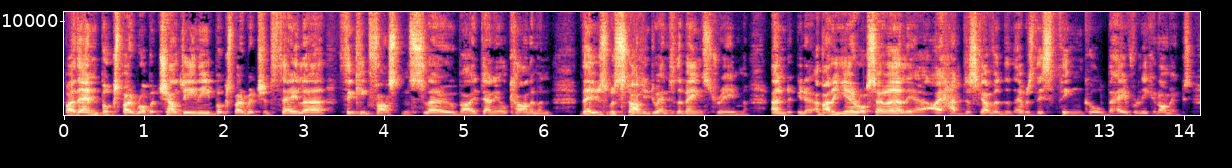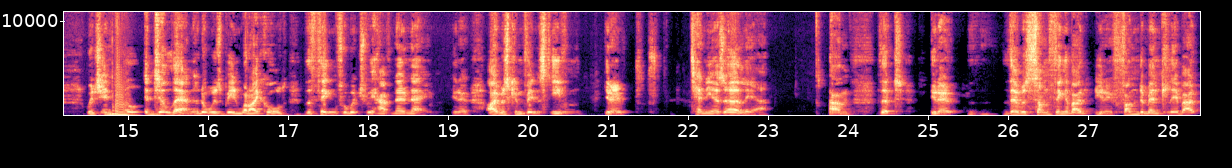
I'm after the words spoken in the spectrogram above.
By then, books by Robert Cialdini, books by Richard Thaler, Thinking Fast and Slow by Daniel Kahneman, those were starting to enter the mainstream. And, you know, about a year or so earlier, I had discovered that there was this thing called behavioral economics which until until then had always been what I called the thing for which we have no name. You know, I was convinced even you know ten years earlier um, that you know, there was something about, you know, fundamentally about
